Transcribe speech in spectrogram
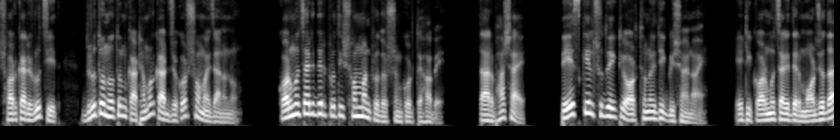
সরকারের উচিত দ্রুত নতুন কাঠামোর কার্যকর সময় জানানো। কর্মচারীদের প্রতি সম্মান প্রদর্শন করতে হবে। তার ভাষায়, পে স্কেল শুধু একটি অর্থনৈতিক বিষয় নয়, এটি কর্মচারীদের মর্যাদা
